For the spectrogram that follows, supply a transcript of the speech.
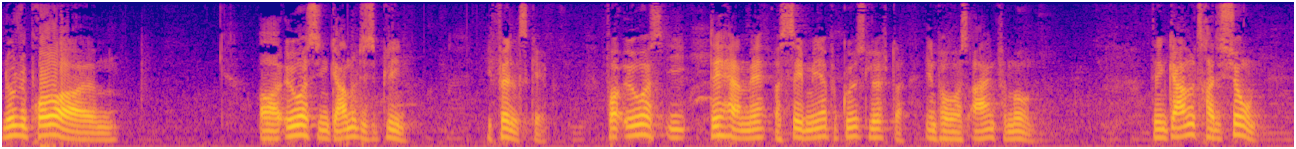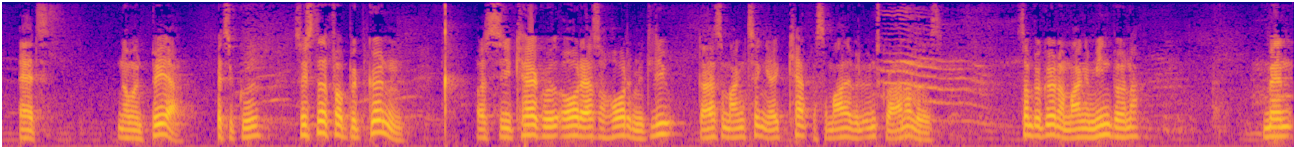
Nu vil vi prøve at, øh, at øve os i en gammel disciplin i fællesskab. For at øve os i det her med at se mere på Guds løfter end på vores egen formåen. Det er en gammel tradition, at når man beder til Gud, så i stedet for at begynde og sige, kære Gud, åh, det er så hårdt i mit liv, der er så mange ting, jeg ikke kan, og så meget, jeg vil ønske var anderledes. Så begynder mange af mine bønder. Men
